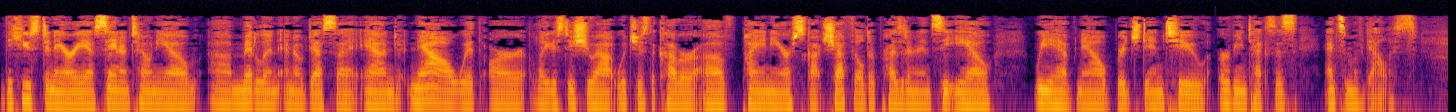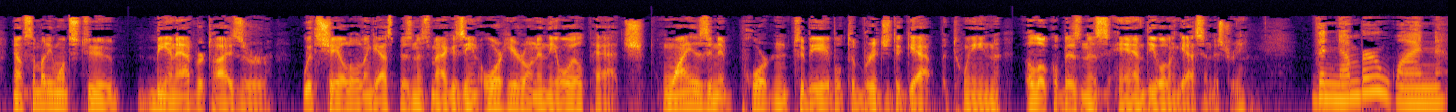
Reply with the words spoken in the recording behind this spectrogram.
the Houston area, San Antonio, uh, Midland, and Odessa. And now with our latest issue out, which is the cover of Pioneer, Scott Sheffield, our president and CEO, we have now bridged into Irving, Texas, and some of Dallas. Now, if somebody wants to be an advertiser with Shale Oil and Gas Business Magazine or here on In the Oil Patch, why is it important to be able to bridge the gap between a local business and the oil and gas industry? The number one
